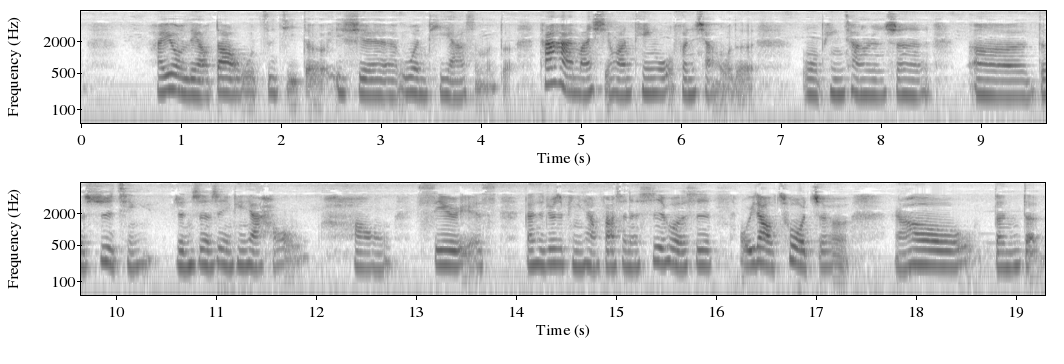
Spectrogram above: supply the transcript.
还有聊到我自己的一些问题啊什么的，他还蛮喜欢听我分享我的我平常人生呃的事情。人生的事情听起来好好 serious，但是就是平常发生的事，或者是我遇到挫折，然后等等。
